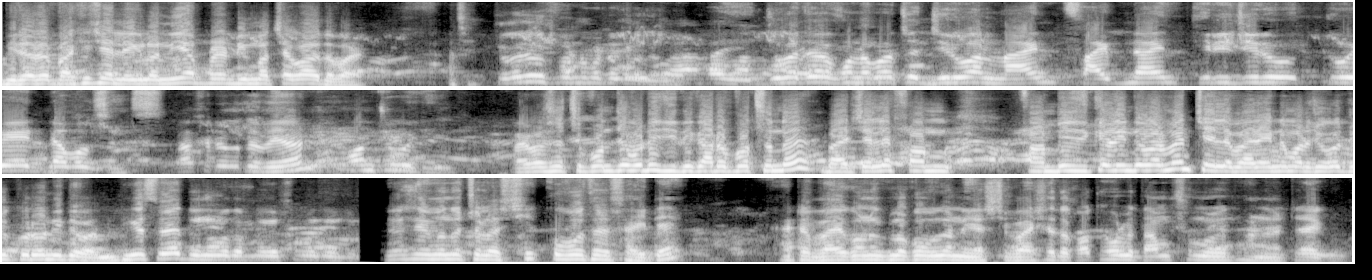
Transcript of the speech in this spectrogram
বিড়ালের পাখি ছেলে এগুলো নিয়ে আপনার ডিম বাচ্চা করাতে পারেন আচ্ছা যোগাযোগ ফোন নাম্বারটা বলে দেন ফোন নাম্বার হচ্ছে zero one nine five nine three zero two eight double six. কোথায় ভাইয়া পঞ্চবটি। ভাই বাসা হচ্ছে পঞ্চবটি যদি কারও পছন্দ হয় বাইরে চাইলে ফার্ম ফার্ম ভিজিট করে নিতে পারবেন চাইলে বাইরে নাম্বার যোগাযোগ করে নিতে পারবেন ঠিক আছে? ভাই ধন্যবাদ আপনাকে সময় দিন এই বন্ধু চলে আসছি কবুতরের সাইডে একটা বাইক অনেকগুলো কবুতর নিয়ে আসছে। ভাইয়ের সাথে কথা বলে দাম সম্পর্কে ধারণা ট্রাই করব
